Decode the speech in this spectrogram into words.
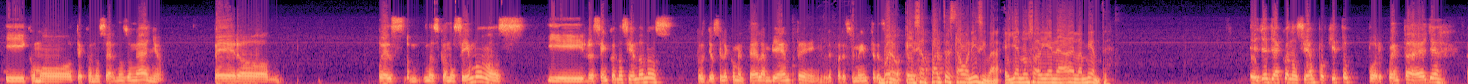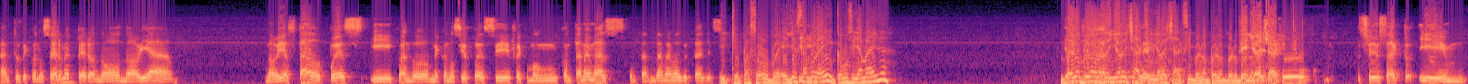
Y como de conocernos un año. Pero pues nos conocimos y recién conociéndonos pues yo sí le comenté del ambiente y le pareció muy interesante. Bueno, esa parte está buenísima. Ella no sabía nada del ambiente. Ella ya conocía un poquito por cuenta de ella antes de conocerme, pero no, no había no había estado, pues, y cuando me conoció, pues sí, fue como un contame más, contame más detalles. ¿Y qué pasó? Pues, ella está por ahí, ¿cómo se llama ella? Perdón, perdón, señora Chuck, señora Chuck, sí, perdón, perdón, perdón. Señora Chuck. Sí, exacto. Y,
